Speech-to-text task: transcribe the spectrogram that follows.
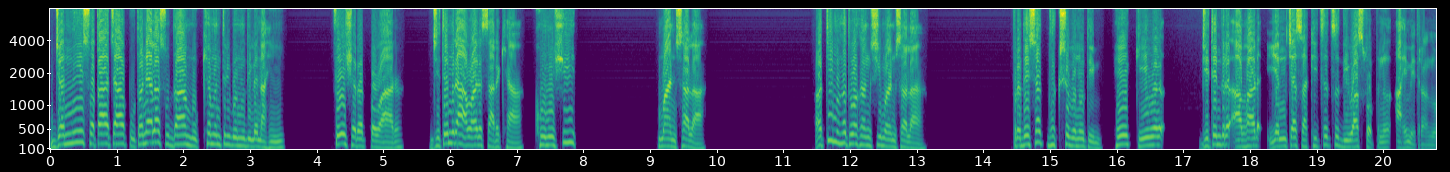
ज्यांनी स्वतःच्या पुतण्याला सुद्धा मुख्यमंत्री बनू दिले नाही ते शरद पवार जितेंद्र आव्हाड सारख्या खुनशी माणसाला अतिमहत्वाकांक्षी माणसाला प्रदेशाध्यक्ष बनवतील हे केवळ जितेंद्र आव्हाड यांच्यासाठीच दिवा स्वप्न आहे मित्रांनो.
